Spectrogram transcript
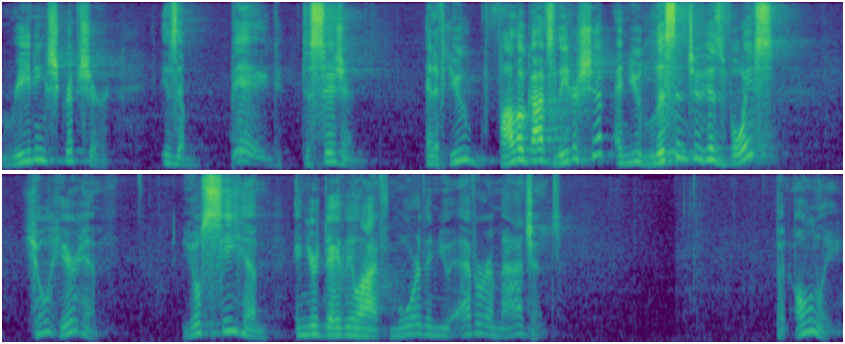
reading scripture is a big decision. And if you follow God's leadership and you listen to his voice, you'll hear him. You'll see him in your daily life more than you ever imagined but only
